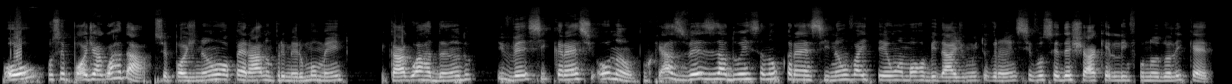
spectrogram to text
ou você pode aguardar. Você pode não operar no primeiro momento, ficar aguardando e ver se cresce ou não, porque às vezes a doença não cresce e não vai ter uma morbidade muito grande se você deixar aquele linfonodo ali quieto.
